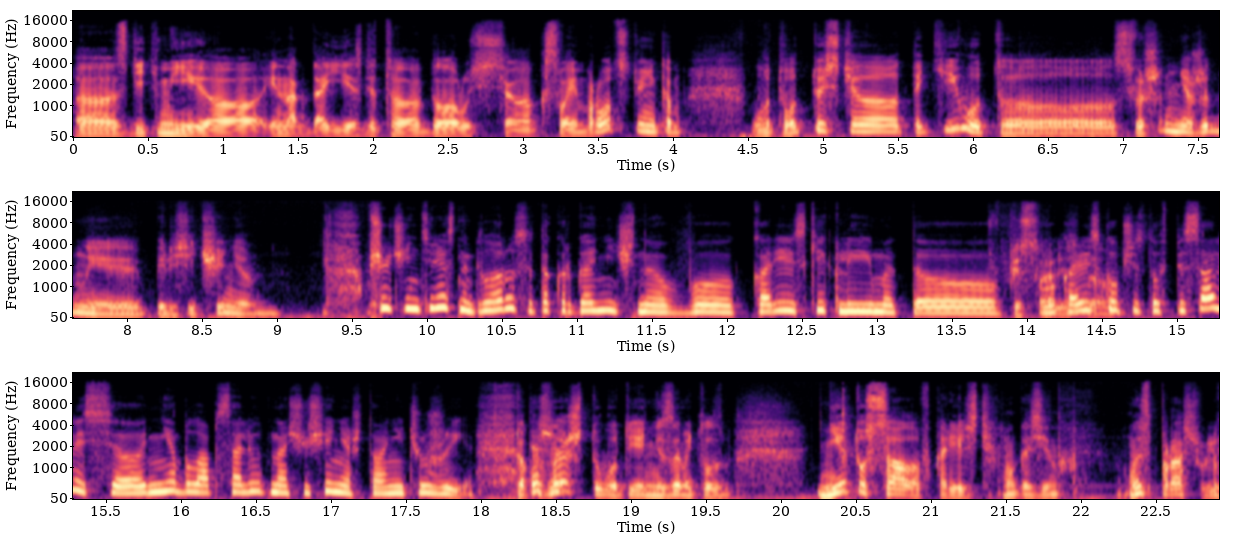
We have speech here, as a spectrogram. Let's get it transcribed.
э, с детьми э, иногда ездят в Беларусь к своим родственникам. Вот, вот, то есть такие вот совершенно неожиданные пересечения. Вообще очень интересно, белорусы так органично в карельский климат, вписались, в карельское да. общество вписались, не было абсолютно ощущения, что они чужие. Только Даже... знаешь, что вот я не заметил, Нету сала в карельских магазинах. Мы спрашивали,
